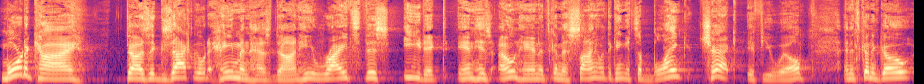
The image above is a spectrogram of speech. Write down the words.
Mordecai does exactly what Haman has done. He writes this edict in his own hand. It's going to sign it with the king. It's a blank check, if you will, and it's going to go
